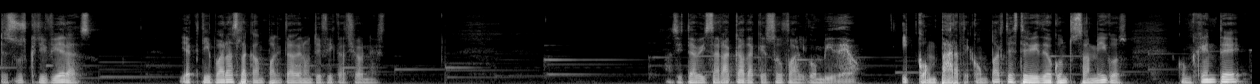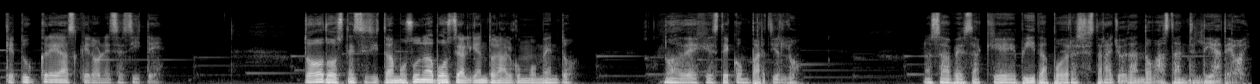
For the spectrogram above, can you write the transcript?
te suscribieras y activaras la campanita de notificaciones. Así te avisará cada que suba algún video. Y comparte, comparte este video con tus amigos, con gente que tú creas que lo necesite. Todos necesitamos una voz de aliento en algún momento. No dejes de compartirlo. No sabes a qué vida podrás estar ayudando bastante el día de hoy.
